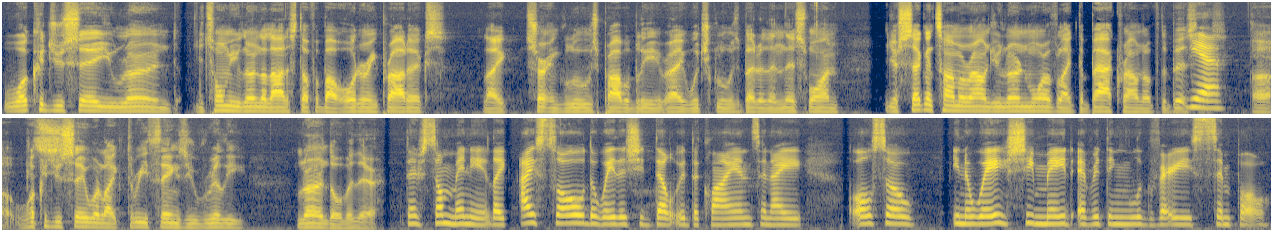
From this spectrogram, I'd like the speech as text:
What could you say you learned? You told me you learned a lot of stuff about ordering products, like certain glues, probably, right? Which glue is better than this one? Your second time around, you learned more of like the background of the business. Yeah. Uh, what could you say were like three things you really learned over there? There's so many. Like I saw the way that she dealt with the clients, and I also, in a way, she made everything look very simple.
